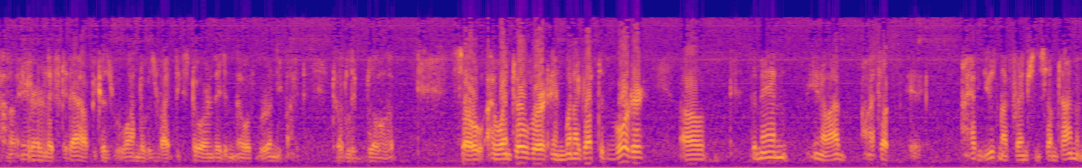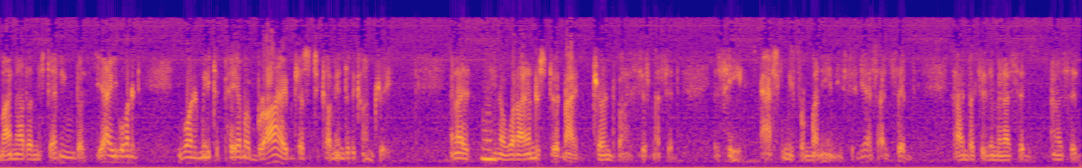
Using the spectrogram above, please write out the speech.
uh, airlifted out because Rwanda was right next door and they didn't know if Burundi might totally blow up. So I went over, and when I got to the border, uh, the man, you know, I, I thought I haven't used my French in some time. Am I not understanding? Him? But yeah, he wanted he wanted me to pay him a bribe just to come into the country. And I, mm. you know, when I understood, and I turned to my assistant, I said, "Is he asking me for money?" And he said, "Yes." I said, and I looked at him and I said, and I said,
